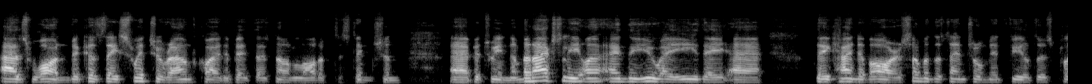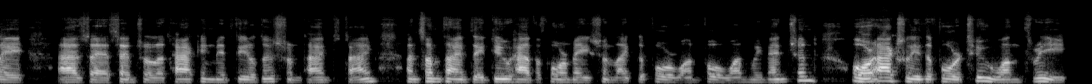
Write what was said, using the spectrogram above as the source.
as one because they switch around quite a bit. There's not a lot of distinction uh, between them, but actually, uh, in the UAE, they uh, they kind of are. Some of the central midfielders play as uh, central attacking midfielders from time to time, and sometimes they do have a formation like the 4 1 4 1 we mentioned, or actually the 4 2 1 3.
